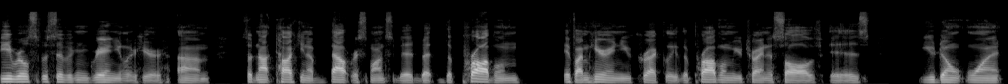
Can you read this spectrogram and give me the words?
be real specific and granular here um so not talking about responsibid but the problem if i'm hearing you correctly the problem you're trying to solve is you don't want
